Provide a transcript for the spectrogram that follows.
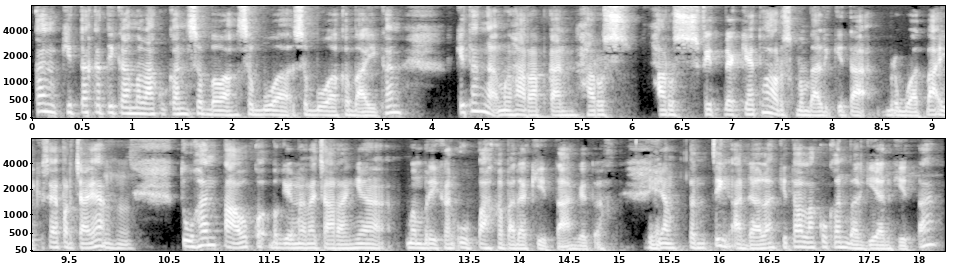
kan kita ketika melakukan sebuah sebuah sebuah kebaikan, kita nggak mengharapkan harus harus feedbacknya itu harus kembali kita berbuat baik. Saya percaya. Uh-huh Tuhan tahu kok bagaimana caranya memberikan upah kepada kita gitu. Yeah. Yang penting adalah kita lakukan bagian kita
